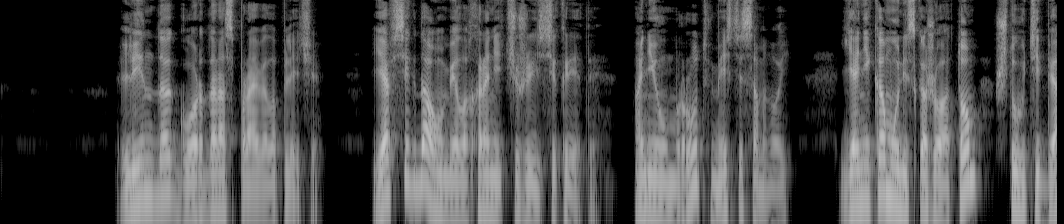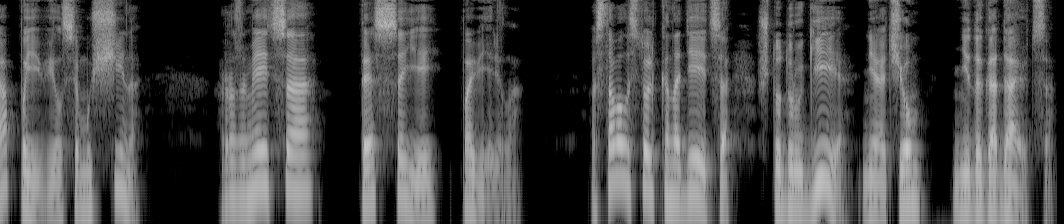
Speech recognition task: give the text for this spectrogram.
Линда гордо расправила плечи. Я всегда умела хранить чужие секреты. Они умрут вместе со мной. Я никому не скажу о том, что у тебя появился мужчина. Разумеется, Тесса ей поверила. Оставалось только надеяться, что другие ни о чем не догадаются.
